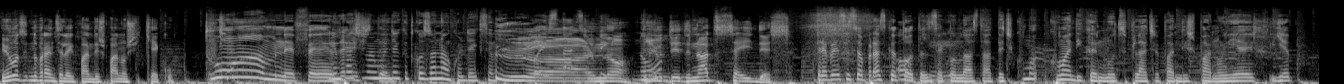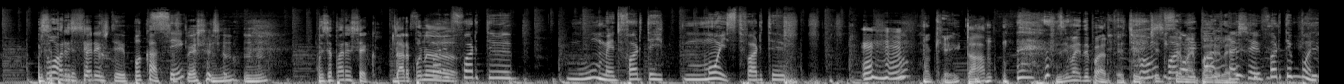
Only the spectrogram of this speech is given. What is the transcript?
Eu nu, nu prea înțeleg pandișpanul și checu. Doamne ferește! Îmi place mai mult decât cozonacul, de exemplu. Păi stați un pic. no, Nu? you did not say this. Trebuie să se oprească tot Ok. în secunda asta. Deci cum, cum adică nu-ți place pandișpanul? E, e Mi se Doamne pare sec. ferește, e păcat să Sec? spui așa ceva. Mi se pare sec. Dar până... Pare foarte umed, foarte moist, foarte... Ok. Da? Zi mai departe. Ce, ce ți se foarte mai pare la el? Așa, e foarte bun.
